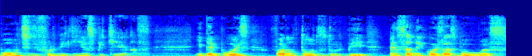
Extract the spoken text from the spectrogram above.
monte de formiguinhas pequenas. E depois foram todos dormir pensando em coisas boas.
